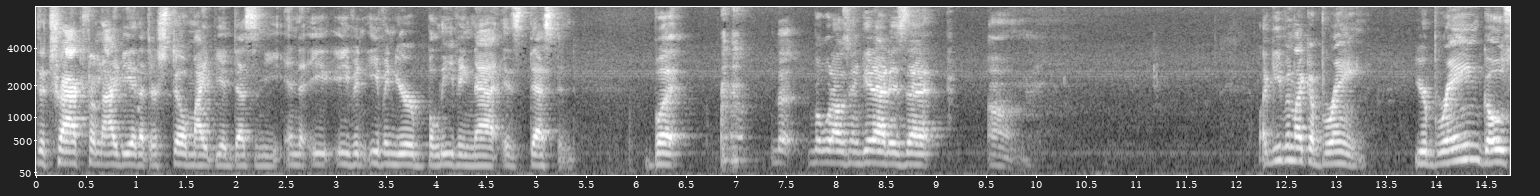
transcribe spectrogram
detract from the idea that there still might be a destiny and even even you're believing that is destined. But the, but what I was gonna get at is that um, like even like a brain your brain goes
